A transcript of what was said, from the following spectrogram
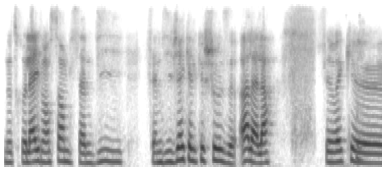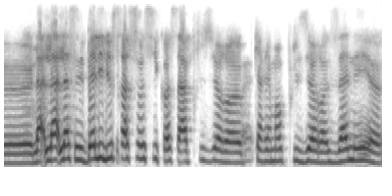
notre live ensemble. Ça me dit, ça me dit bien quelque chose. Ah là là. C'est vrai que là, là, là, c'est une belle illustration aussi quand ça a plusieurs, euh, carrément plusieurs années. euh,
